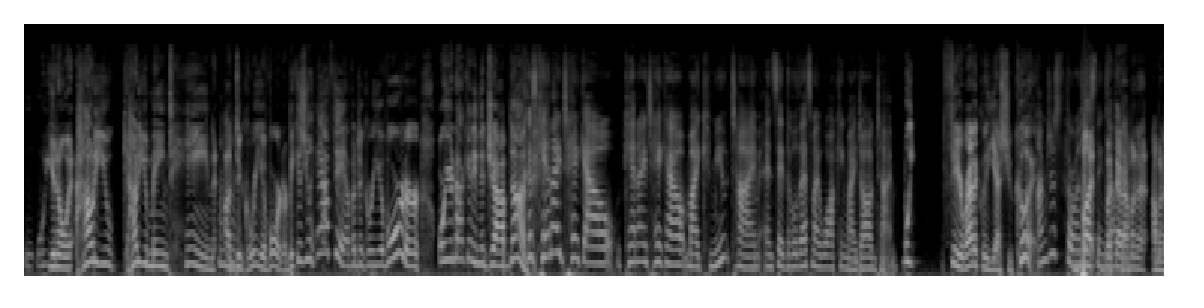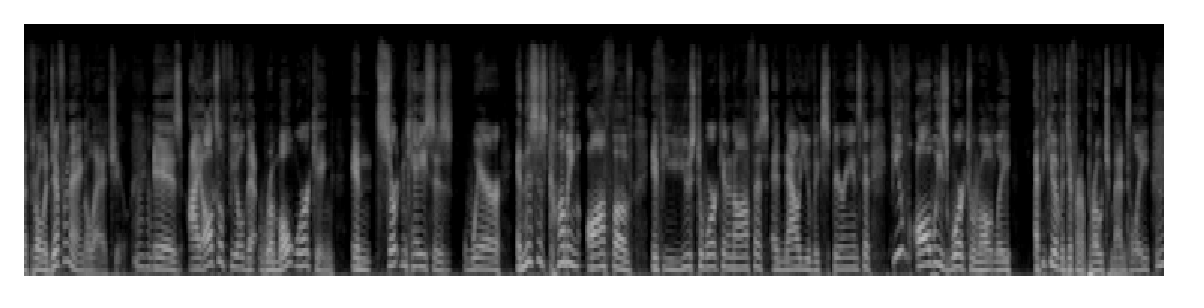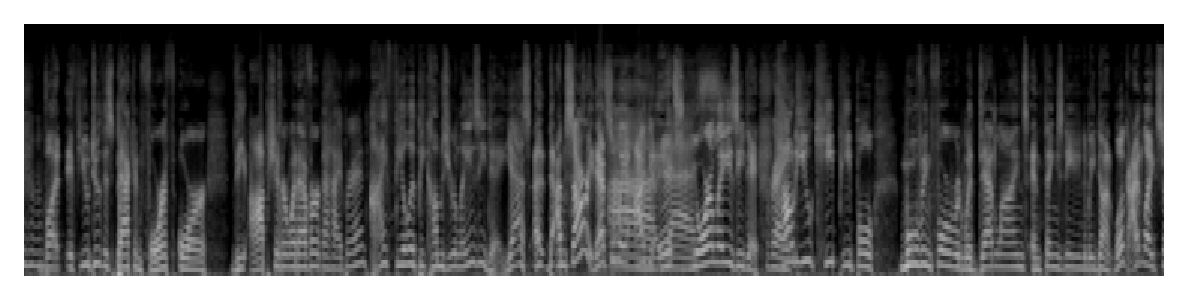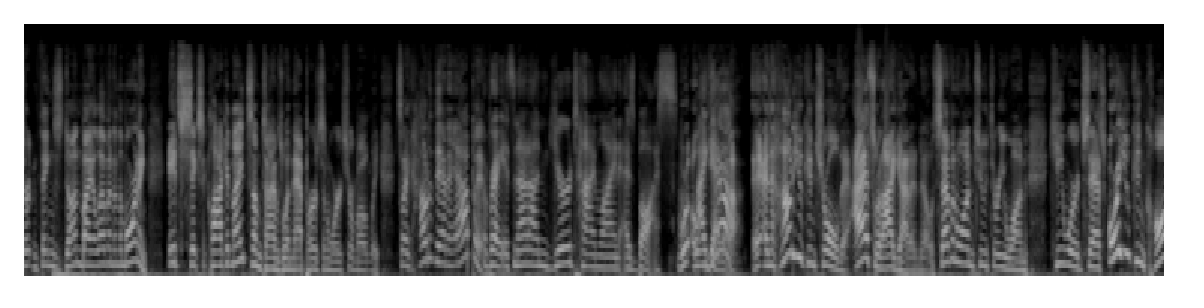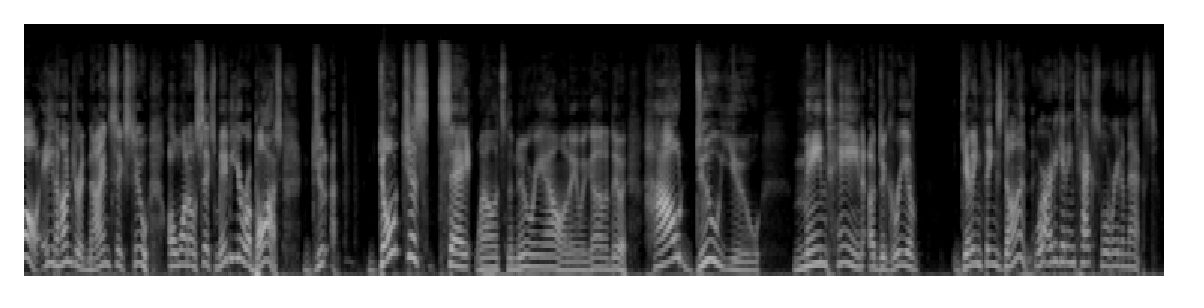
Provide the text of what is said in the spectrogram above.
you know, how do you how do you maintain a Mm-hmm. degree of order? Because you have to have a degree of order or you're not getting the job done. Because can I take out can I take out my commute time and say, well, that's my walking my dog time? We theoretically, yes, you could. I'm just throwing but, these things But then there. I'm gonna I'm gonna throw a different angle at you. Is I also feel that remote working in certain cases where and this is coming off of if you used to work in an office and now you've experienced it. If you've always worked remotely. I think you have a different approach mentally. Mm-hmm. But if you do this back and forth or the option or whatever, The hybrid. I feel it becomes your lazy day. Yes, I, I'm sorry. That's the way Ah, I feel. It's yes. your lazy day. Right. How do you keep people moving forward with deadlines and things needing to be done? Look, I'd like certain things done by 11 in the morning. It's six o'clock at night sometimes when that person works remotely. It's like, how did that happen? Right. It's not on your timeline as boss. Oh, I get yeah. And how do you control that? That's what I got to know. 71231, keyword SAS, or you can call 800 962 0106. Maybe you're a boss. Do, don't just say, well, it's the new reality. We got to do it. How do you maintain a degree of getting things done? We're already getting texts. We'll read them next.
